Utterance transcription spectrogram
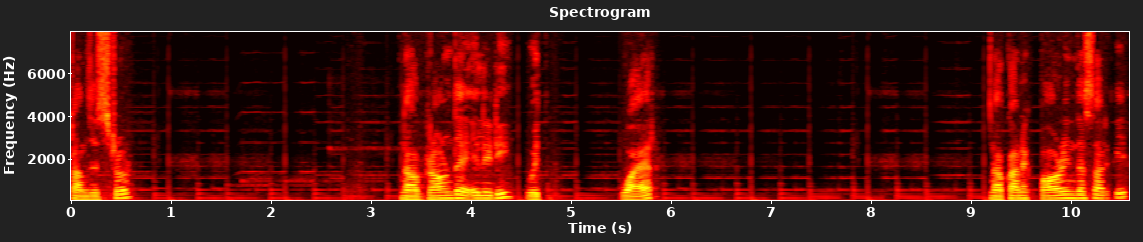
transistor. Now ground the LED with wire. Now connect power in the circuit.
